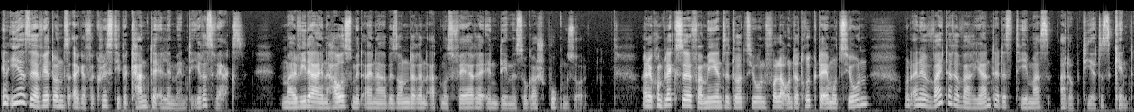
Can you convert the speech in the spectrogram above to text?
In ihr serviert uns Agatha Christie bekannte Elemente ihres Werks. Mal wieder ein Haus mit einer besonderen Atmosphäre, in dem es sogar spuken soll. Eine komplexe Familiensituation voller unterdrückter Emotionen und eine weitere Variante des Themas adoptiertes Kind.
